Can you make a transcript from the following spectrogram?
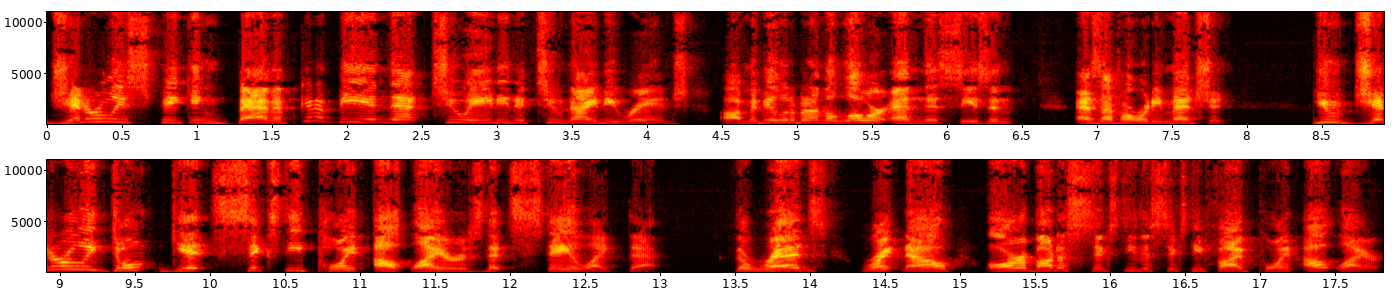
generally speaking, BABIP going to be in that 280 to 290 range, uh, maybe a little bit on the lower end this season, as I've already mentioned. You generally don't get 60 point outliers that stay like that. The Reds right now are about a 60 to 65 point outlier.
